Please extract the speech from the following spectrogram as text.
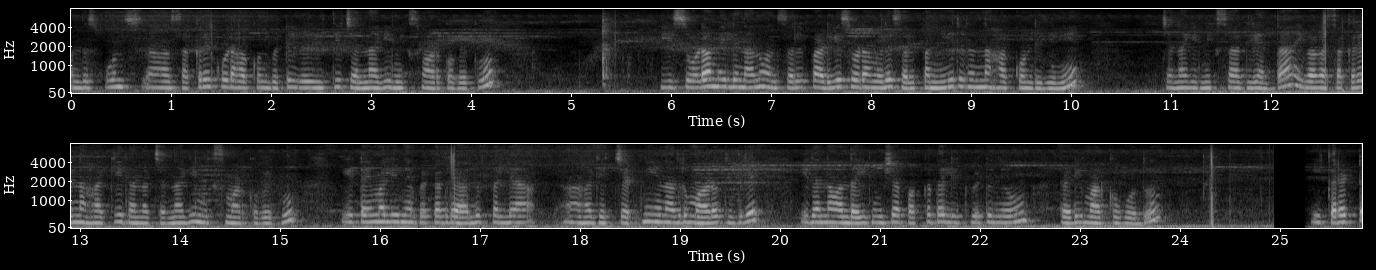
ಒಂದು ಸ್ಪೂನ್ ಸಕ್ಕರೆ ಕೂಡ ಹಾಕ್ಕೊಂಡ್ಬಿಟ್ಟು ಈ ರೀತಿ ಚೆನ್ನಾಗಿ ಮಿಕ್ಸ್ ಮಾಡ್ಕೋಬೇಕು. ಈ ಸೋಡಾ ಮೇಲೆ ನಾನು ಒಂದು ಸ್ವಲ್ಪ ಅಡುಗೆ ಸೋಡಾ ಮೇಲೆ ಸ್ವಲ್ಪ ನೀರನ್ನು ಹಾಕ್ಕೊಂಡಿದ್ದೀನಿ ಚೆನ್ನಾಗಿ ಮಿಕ್ಸ್ ಆಗಲಿ ಅಂತ. ಇವಾಗ ಸಕ್ಕರೆನ ಹಾಕಿ ಇದನ್ನು ಚೆನ್ನಾಗಿ ಮಿಕ್ಸ್ ಮಾಡ್ಕೋಬೇಕು. ಈ ಟೈಮಲ್ಲಿ ನೀವು ಬೇಕಾದರೆ ಆಲೂ ಪಲ್ಯ ಹಾಗೆ ಚಟ್ನಿ ಏನಾದರೂ ಮಾಡೋದಿದ್ರೆ ಇದನ್ನು ಒಂದು ಐದು ನಿಮಿಷ ಪಕ್ಕದಲ್ಲಿ ಇಟ್ಬಿಟ್ಟು ನೀವು ರೆಡಿ ಮಾಡ್ಕೋಬೋದು. ಈ ಕರೆಕ್ಟ್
